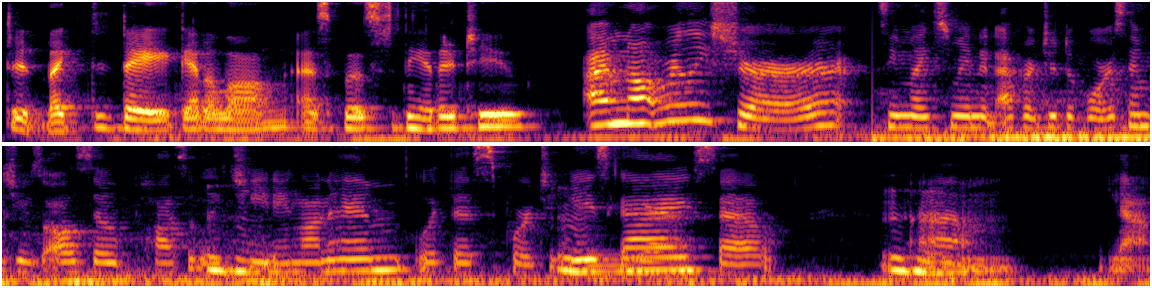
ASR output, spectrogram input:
did like did they get along as opposed to the other two? I'm not really sure. It seemed like she made an effort to divorce him. She was also possibly Mhm. cheating on him with this Portuguese Mm, guy. yeah. So, Mm-hmm. um, yeah.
